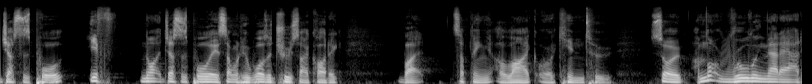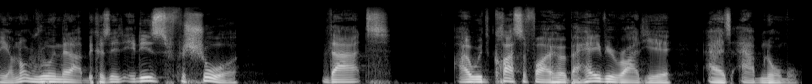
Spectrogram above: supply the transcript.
just as poor, if not just as poorly as someone who was a true psychotic, but something alike or akin to. So I'm not ruling that out here. I'm not ruling that out because it, it is for sure that I would classify her behavior right here as abnormal.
